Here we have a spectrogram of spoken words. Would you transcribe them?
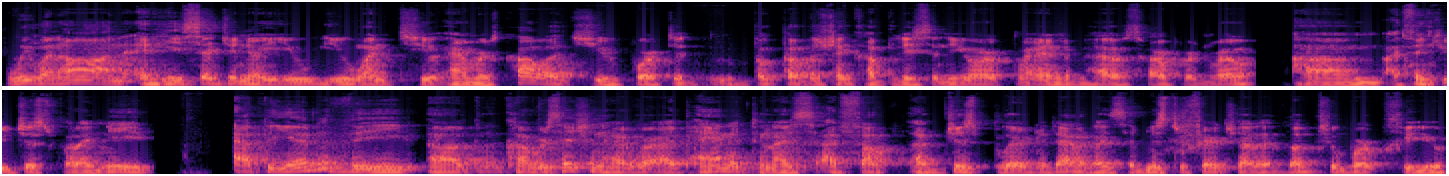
we went on, and he said, you know, you, you went to Amherst College, you worked at book publishing companies in New York, Random House, Harper and Row. Um, I think you're just what I need. At the end of the uh, conversation, however, I panicked and I, I felt I just blurted it out. I said, Mr. Fairchild, I'd love to work for you,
